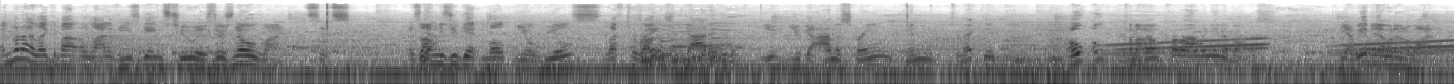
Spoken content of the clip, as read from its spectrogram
And what I like about a lot of these games too is there's no lines. It's as long Yeah. as you get mul- you know reels left to As right, long as you got it you you got on it. the screen and connected, Oh oh, there come go. on. Come on, we need a bonus. Yeah, we haven't had one in a while.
